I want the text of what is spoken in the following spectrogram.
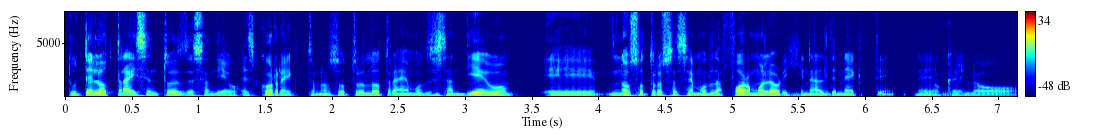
Tú te lo traes entonces de San Diego. Es correcto, nosotros lo traemos de San Diego. Eh, nosotros hacemos la fórmula original de Necte, eh, lo,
